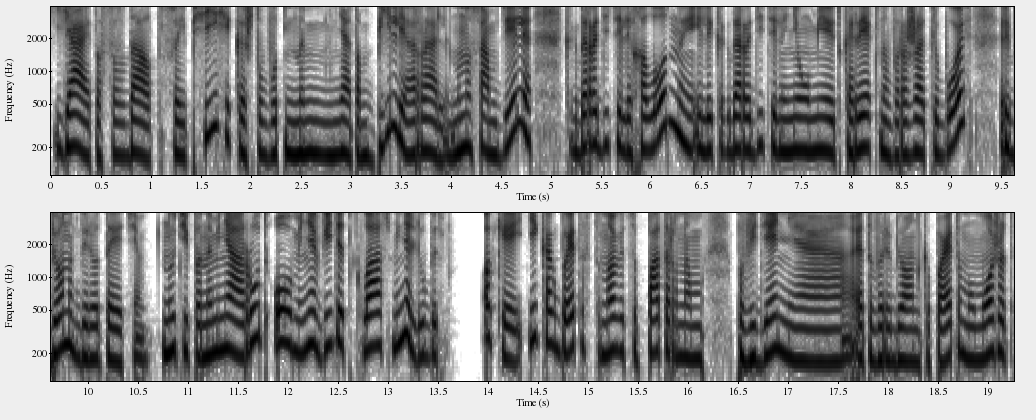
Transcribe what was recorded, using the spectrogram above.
я это создал своей психикой, чтобы вот на меня там били, орали. Но на самом деле, когда родители холодные или когда родители не умеют корректно выражать любовь, ребенок берет этим. Ну, типа, на меня орут, о, меня видят, класс, меня любят. Окей, и как бы это становится паттерном поведения этого ребенка, поэтому может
